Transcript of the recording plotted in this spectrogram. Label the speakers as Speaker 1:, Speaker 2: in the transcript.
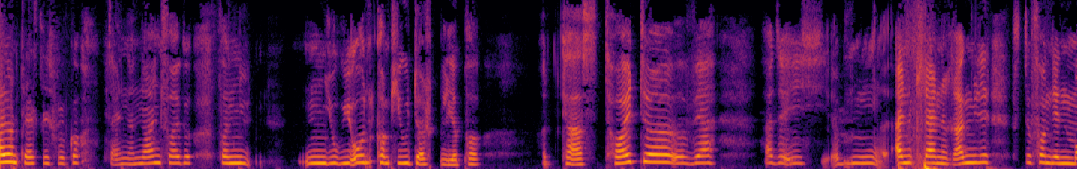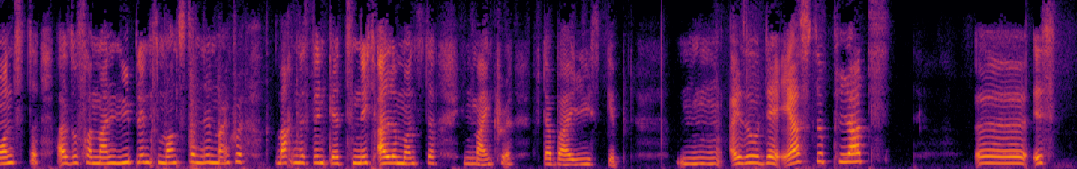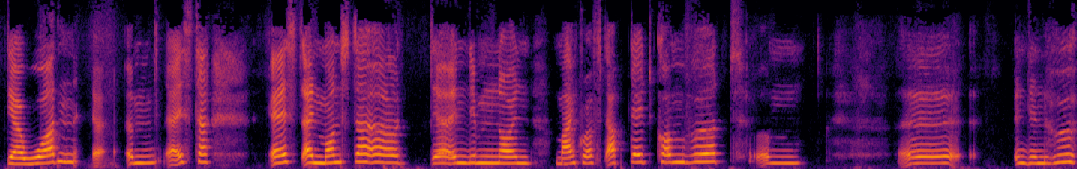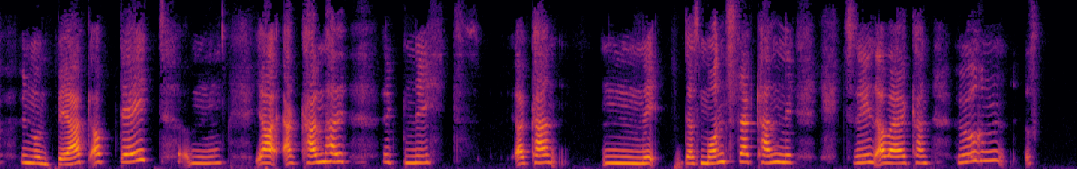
Speaker 1: Hallo und herzlich willkommen zu einer neuen Folge von Yu-Gi-Oh! und Computerspiele Podcast. Heute wär, hatte ich ähm, eine kleine Rangliste von den Monstern, also von meinen Lieblingsmonstern in Minecraft machen. Es sind jetzt nicht alle Monster in Minecraft dabei, die es gibt. Mm, also der erste Platz äh, ist der Warden, äh, ähm, er, ist, er ist ein Monster, der in dem neuen Minecraft-Update kommen wird. Ähm, äh, in den Höhen- und Berg-Update. Ähm, ja, er kann halt nichts. Er kann. Nee, das Monster kann nicht sehen, aber er kann hören.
